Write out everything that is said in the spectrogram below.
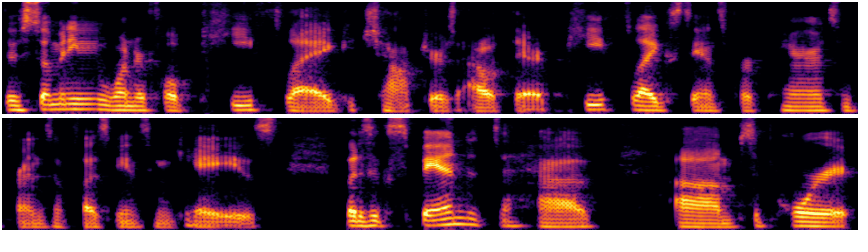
there's so many wonderful PFLAG chapters out there. PFLAG stands for parents and friends of lesbians and gays but it's expanded to have um, support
